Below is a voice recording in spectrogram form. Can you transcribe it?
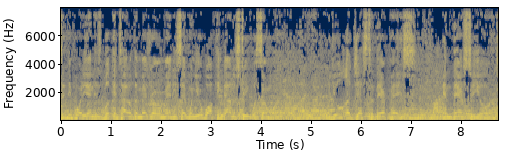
Sidney Poitier, in his book entitled "The Measure of a Man," he said, "When you're walking down the street with someone." someone, you'll adjust to their pace and theirs to yours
